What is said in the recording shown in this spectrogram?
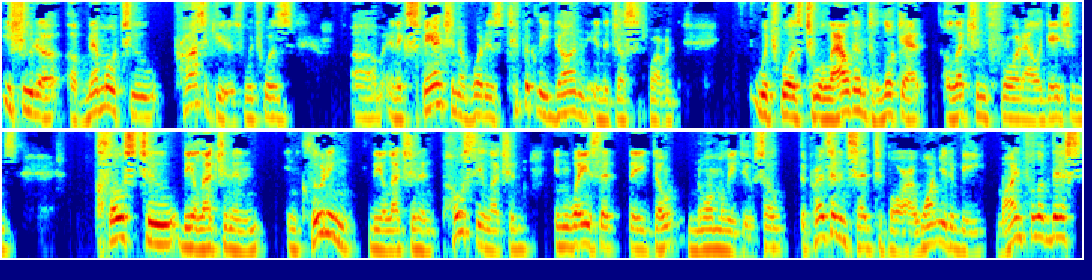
issued a, a memo to prosecutors, which was um, an expansion of what is typically done in the Justice Department, which was to allow them to look at election fraud allegations close to the election and including the election and post the election in ways that they don't normally do. So the president said to Barr, I want you to be mindful of this.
